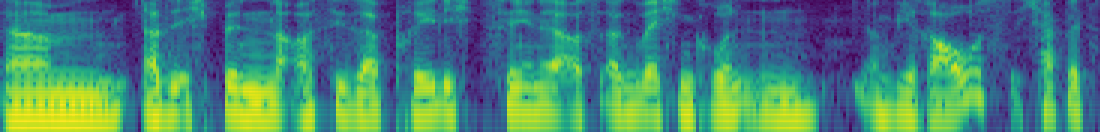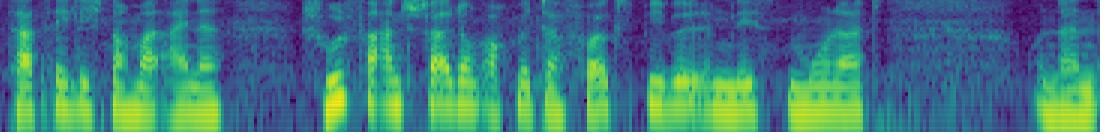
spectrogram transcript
ähm, also ich bin aus dieser Predigtszene aus irgendwelchen Gründen irgendwie raus. Ich habe jetzt tatsächlich noch mal eine Schulveranstaltung auch mit der Volksbibel im nächsten Monat. Und dann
